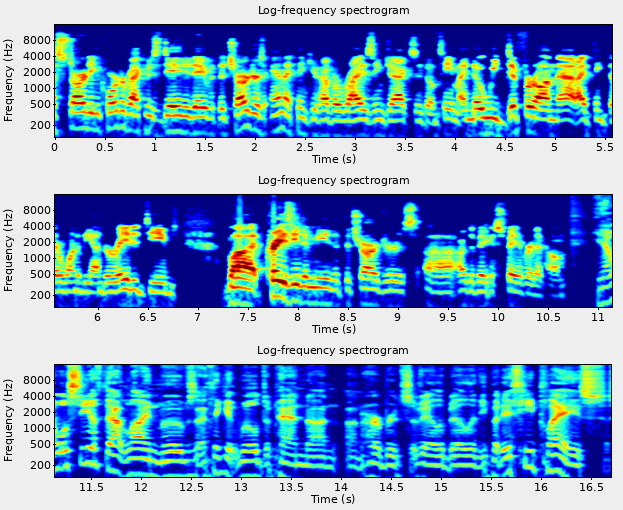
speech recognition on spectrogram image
a starting quarterback who's day to day with the Chargers, and I think you have a rising Jacksonville team. I know we differ on that. I think they're one of the underrated teams. But crazy to me that the Chargers uh, are the biggest favorite at home. Yeah, we'll see if that line moves. I think it will depend on on Herbert's availability. But if he plays,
